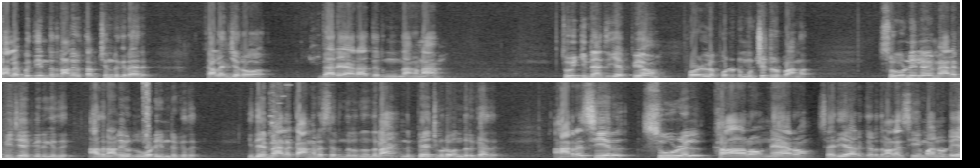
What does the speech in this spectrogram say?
தளபதின்றதுனால இவர் தப்பிச்சுட்டு இருக்கிறாரு கலைஞரோ வேறு யாராவது இருந்தாங்கன்னா தூக்கி நேரத்துக்கு எப்பயோ புழலில் போட்டுட்டு முடிச்சுட்டு இருப்பாங்க. சூழ்நிலை மேலே பிஜேபி இருக்குது. அதனால் இவர் ஓடின்னு இருக்குது. இதே மேலே காங்கிரஸ் இருந்திருந்ததுன்னா இந்த பேச்சு கூட வந்திருக்காது. அரசியல் சூழல் காலம் நேரம் சரியாக இருக்கிறதுனால சீமானுடைய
